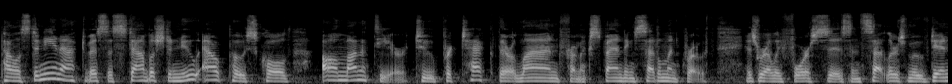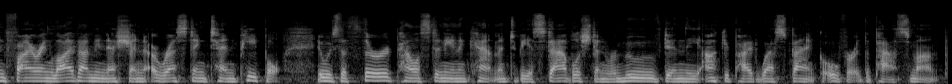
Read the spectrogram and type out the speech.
Palestinian activists established a new outpost called Al-Manatir to protect their land from expanding settlement growth. Israeli forces and settlers moved in, firing live ammunition, arresting 10 people. It was the third Palestinian encampment to be established and removed in the occupied West Bank over the past month.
